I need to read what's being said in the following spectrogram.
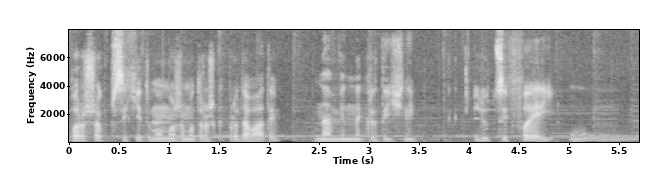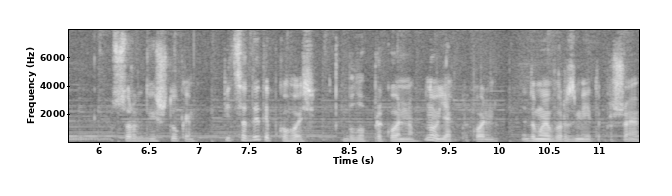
Порошок психіту ми можемо трошки продавати. Нам він не критичний. Люциферій. У 42 штуки. Підсадити б когось було б прикольно. Ну, як прикольно. Я думаю, ви розумієте про що я.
